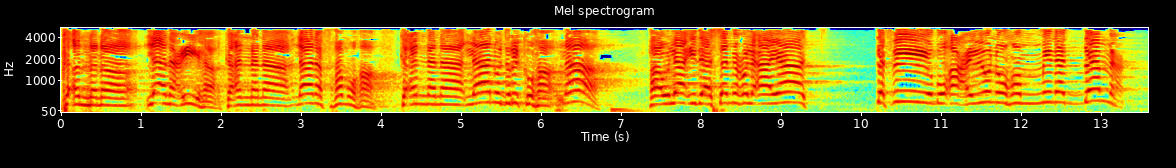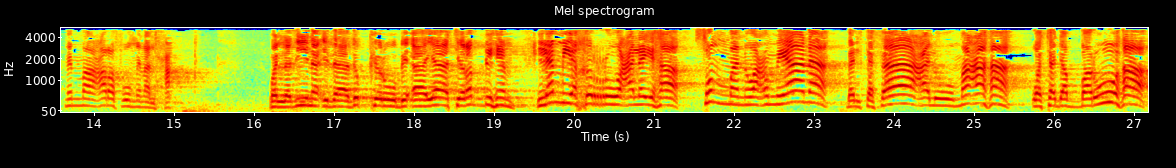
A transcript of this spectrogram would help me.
كاننا لا نعيها كاننا لا نفهمها كاننا لا ندركها. لا. هؤلاء إذا سمعوا الآيات تفيض أعينهم من الدمع مما عرفوا من الحق. والذين إذا ذكروا بآيات ربهم لم يخروا عليها صما وعميانا بل تفاعلوا معها وتدبروها.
